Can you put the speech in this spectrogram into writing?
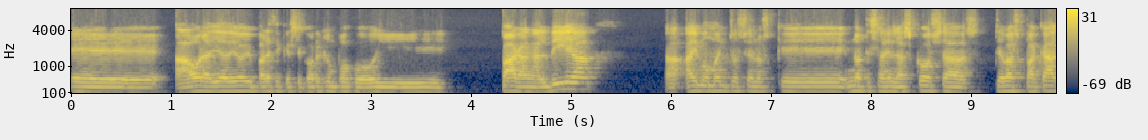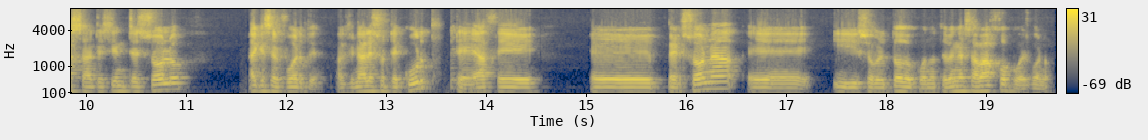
Eh, ahora, a día de hoy, parece que se corrige un poco y pagan al día. Hay momentos en los que no te salen las cosas, te vas para casa, te sientes solo. Hay que ser fuerte. Al final eso te curte, te hace eh, persona eh, y sobre todo cuando te vengas abajo, pues bueno,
